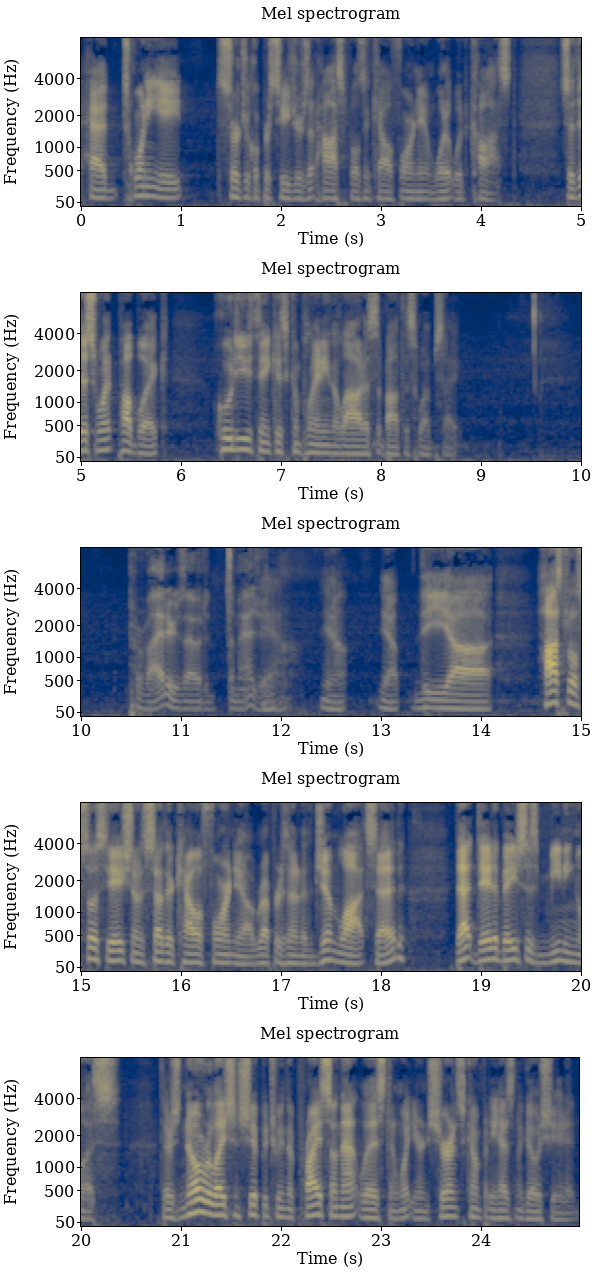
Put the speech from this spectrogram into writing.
had 28 surgical procedures at hospitals in California and what it would cost. So this went public. Who do you think is complaining the loudest about this website? Providers, I would imagine. Yeah, yeah, yeah. The uh, Hospital Association of Southern California Representative Jim Lott said that database is meaningless. There's no relationship between the price on that list and what your insurance company has negotiated.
